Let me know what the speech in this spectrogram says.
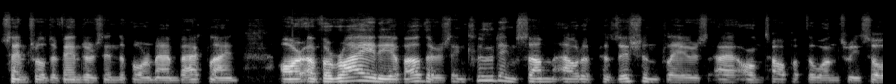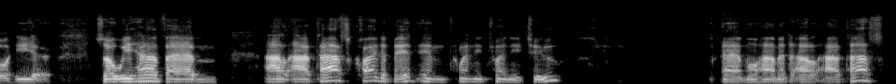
central defenders in the four-man backline, are a variety of others, including some out-of-position players on top of the ones we saw here. So we have um, Al Atas quite a bit in 2022 uh, Mohammed Al Atas,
